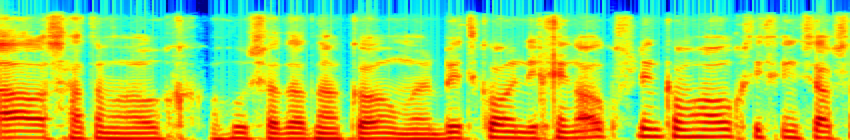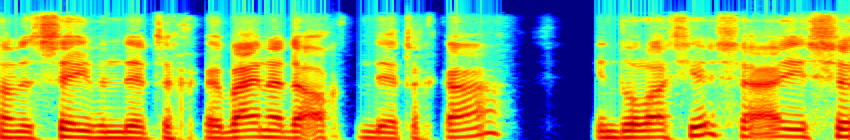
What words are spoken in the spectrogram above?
Alles gaat omhoog. Hoe zou dat nou komen? Bitcoin die ging ook flink omhoog. Die ging zelfs naar de 37, eh, bijna de 38k in dollartjes. Hij is eh,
